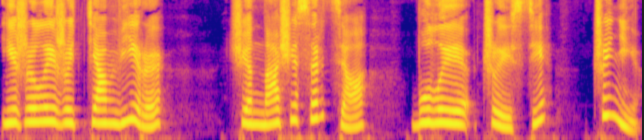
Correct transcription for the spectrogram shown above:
і жили життям віри, чи наші серця були чисті, чи ні?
